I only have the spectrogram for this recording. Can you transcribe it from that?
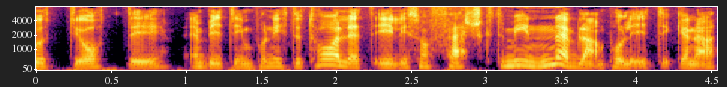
70, 80, en bit in på 90-talet i liksom färskt minne bland politikerna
